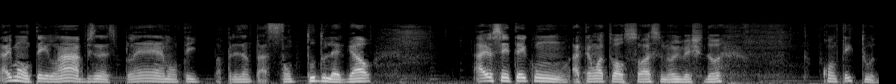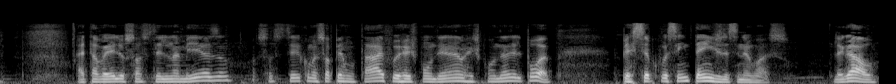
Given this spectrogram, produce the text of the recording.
Aí montei lá business plan, montei apresentação, tudo legal. Aí eu sentei com até um atual sócio, meu investidor, contei tudo. Aí tava ele e o sócio dele na mesa, o sócio dele começou a perguntar, e fui respondendo, respondendo, ele, pô, percebo que você entende desse negócio. Legal?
